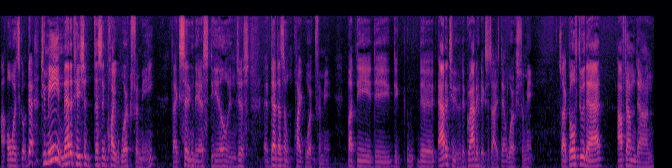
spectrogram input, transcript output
I always go. That, to me, meditation doesn't quite work for me. Like sitting there still and just uh, that doesn't quite work for me. But the, the, the, the attitude, the gratitude exercise, that works for me. So I go through that. After I'm done,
